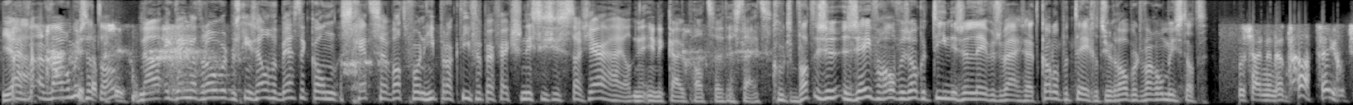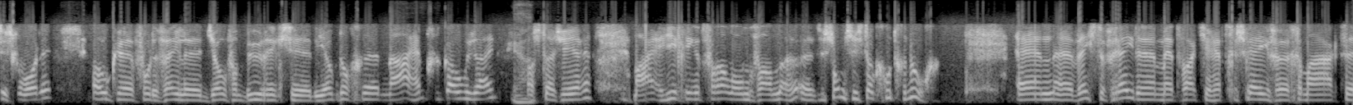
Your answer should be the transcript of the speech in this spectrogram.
Ja. en waarom is dat dan? Nou, ik denk dat Robert misschien zelf het beste kon schetsen wat voor een hyperactieve, perfectionistische stagiair hij in de kuip had eh, destijds. Goed, wat is een, een 7,5 is ook een 10 is een levenswijsheid. Kan op een tegeltje. Robert, waarom is dat? Er zijn inderdaad tegeltjes geworden. Ook eh, voor de vele Joe van Buriks eh, die ook nog eh, na hem gekomen zijn Ja. als stagiaire. Maar hier ging het vooral om van, soms is het ook goed genoeg. En eh, wees tevreden met wat je hebt geschreven, gemaakt. eh,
